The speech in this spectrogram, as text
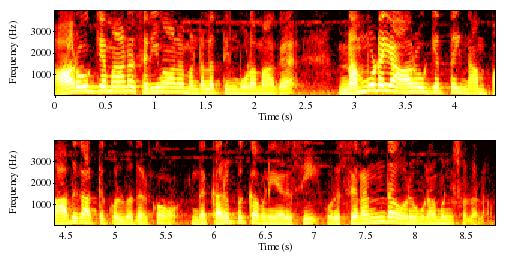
ஆரோக்கியமான செரிமான மண்டலத்தின் மூலமாக நம்முடைய ஆரோக்கியத்தை நாம் பாதுகாத்து கொள்வதற்கும் இந்த கருப்பு கவனி அரிசி ஒரு சிறந்த ஒரு உணவுன்னு சொல்லலாம்.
